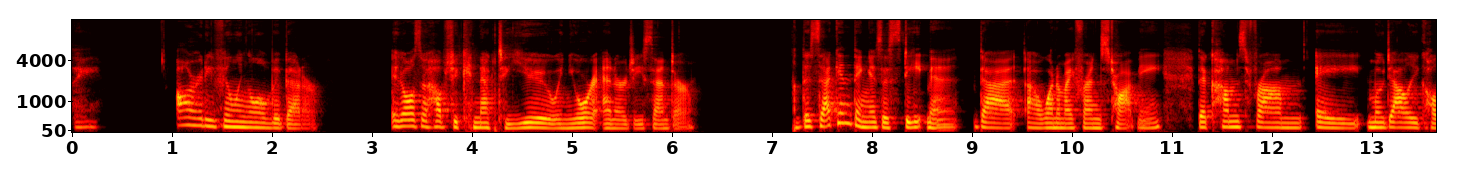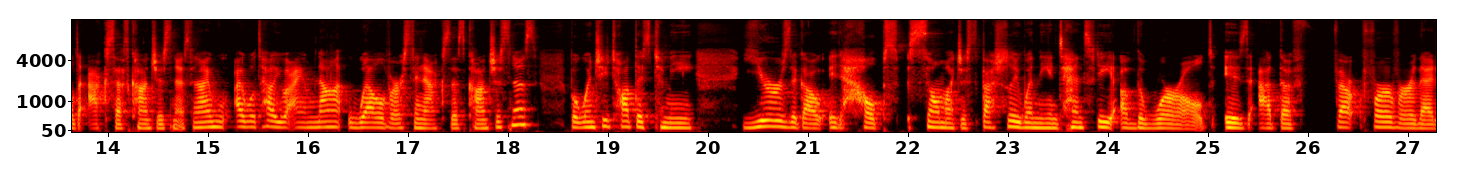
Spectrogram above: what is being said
See, already feeling a little bit better. It also helps you connect to you and your energy center. The second thing is a statement that uh, one of my friends taught me that comes from a modality called access consciousness. And I, w- I will tell you, I am not well versed in access consciousness, but when she taught this to me years ago, it helps so much, especially when the intensity of the world is at the fer- fervor that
